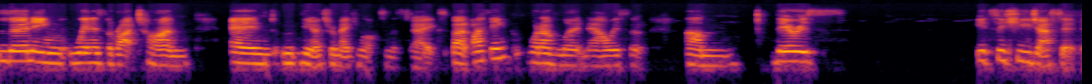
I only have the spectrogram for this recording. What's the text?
learning when is the right time, and you know through making lots of mistakes. But I think what I've learned now is that um, there is. It's a huge asset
